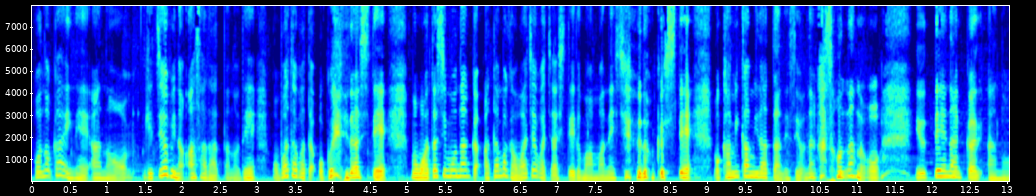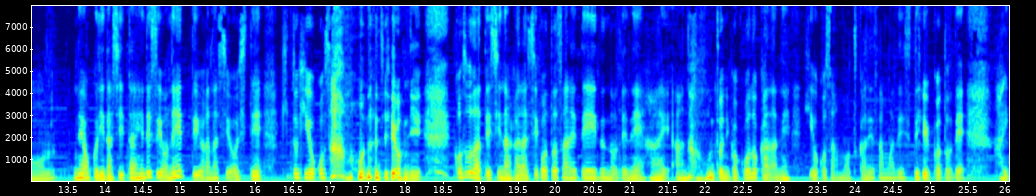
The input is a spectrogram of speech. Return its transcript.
この回ね、あの、月曜日の朝だったので、もうバタバタ送り出して、もう私もなんか頭がわちゃわちゃしてるまんまね、収録して、もうカミカミだったんですよ。なんかそんなのを言って、なんか、あの、ね、送り出し大変ですよねっていう話をしてきっとひよこさんも同じように 子育てしながら仕事されているのでねはいあの本当に心からねひよこさんもお疲れ様ですということではい。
